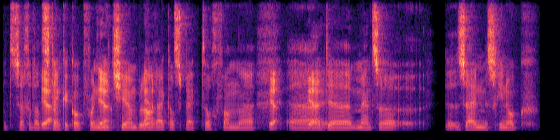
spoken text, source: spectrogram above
Dat zeggen, dat is denk ik ook voor Ja. Nietzsche een belangrijk aspect, toch? Van de mensen zijn misschien ook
